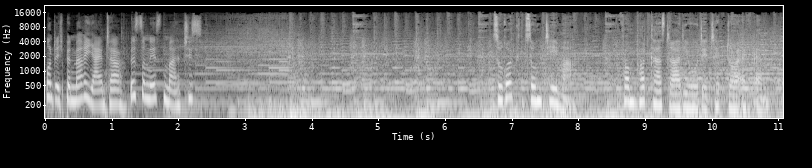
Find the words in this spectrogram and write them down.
und ich bin Marie Jainter. Bis zum nächsten Mal. Tschüss. Zurück zum Thema vom Podcast Radio Detektor FM.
